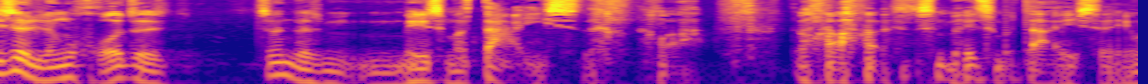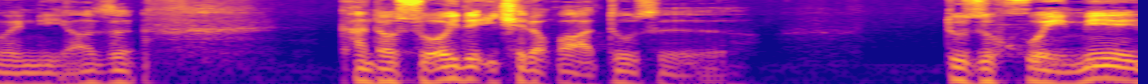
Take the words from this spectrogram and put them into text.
实人活着真的没什么大意思，对吧？对吧？是没什么大意思，因为你要是看到所有的一切的话，都是都是毁灭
